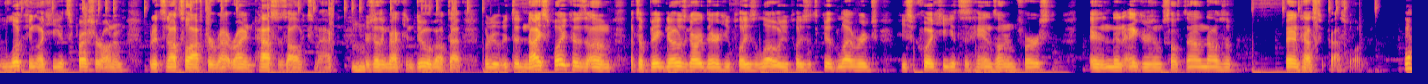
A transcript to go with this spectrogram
looking like he gets pressure on him, but it's not till after Matt Ryan passes Alex Mack. Mhm. There's nothing Matt can do about that. But it, it's a nice play because um, that's a big nose guard there. He plays low. He plays with good leverage. He's quick. He gets his hands on him first, and then anchors himself down. That was a fantastic pass block. Yeah,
